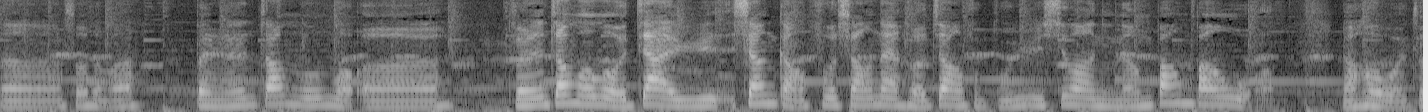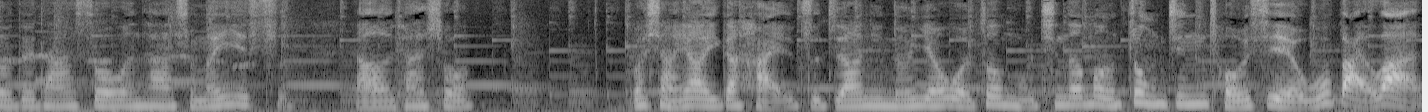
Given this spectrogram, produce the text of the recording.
嗯、说什么，本人张某某，呃，本人张某某嫁于香港富商，奈何丈夫不育，希望你能帮帮我。然后我就对他说，问他什么意思，然后他说，我想要一个孩子，只要你能圆我做母亲的梦，重金酬谢五百万。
